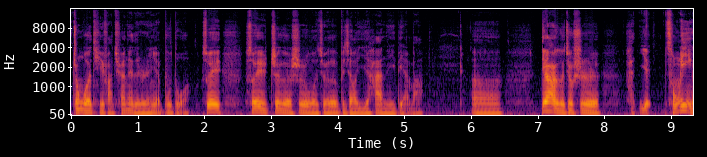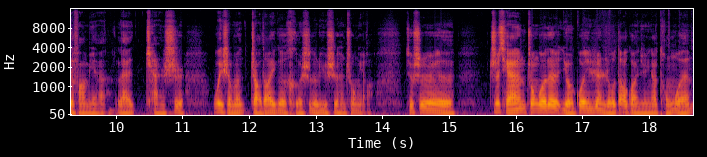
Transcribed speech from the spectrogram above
中国体育法圈内的人也不多。所以，所以这个是我觉得比较遗憾的一点吧。嗯，第二个就是也从另一个方面来阐释为什么找到一个合适的律师很重要，就是。之前中国的有过一任柔道冠军叫童文，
